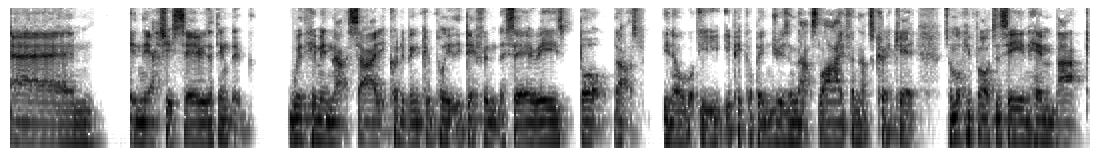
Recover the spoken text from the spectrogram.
um, in the Ashes series. I think that with him in that side, it could have been completely different the series, but that's you know you, you, pick up injuries and that's life and that's cricket. So I'm looking forward to seeing him back.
